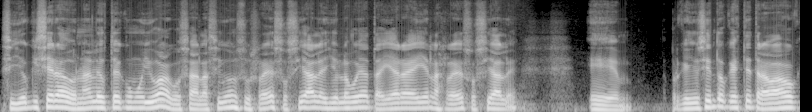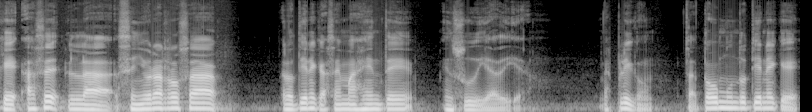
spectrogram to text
Si yo quisiera donarle a usted como yo hago, o sea, la sigo en sus redes sociales, yo les voy a tallar a ella en las redes sociales, eh, porque yo siento que este trabajo que hace la señora Rosa lo tiene que hacer más gente en su día a día. ¿Me explico? O sea, todo el mundo tiene que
